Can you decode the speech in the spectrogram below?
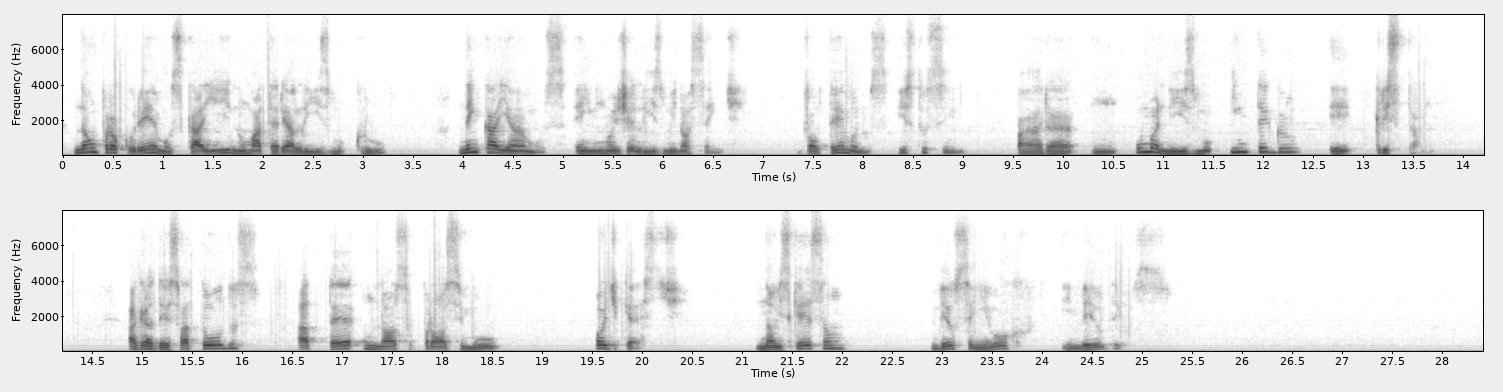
Não procuremos cair no materialismo cru nem caiamos em um angelismo inocente. Voltemo-nos, isto sim, para um humanismo íntegro e cristão. Agradeço a todos. Até o nosso próximo podcast. Não esqueçam, meu Senhor e meu Deus.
